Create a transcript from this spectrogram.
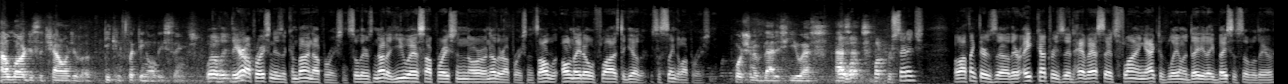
how large is the challenge of, of deconflicting all these things? Well, the, the air operation is a combined operation, so there's not a U.S. operation or another operation. It's all all NATO flies together. It's a single operation. Portion of that is U.S. Oh, assets. what, what percentage? Well, I think there's uh, there are eight countries that have assets flying actively on a day-to-day basis over there.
